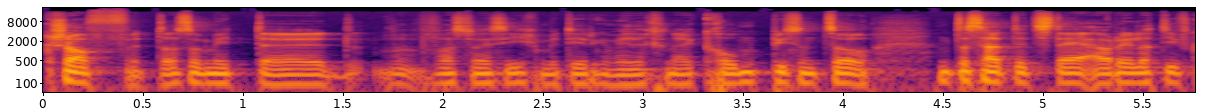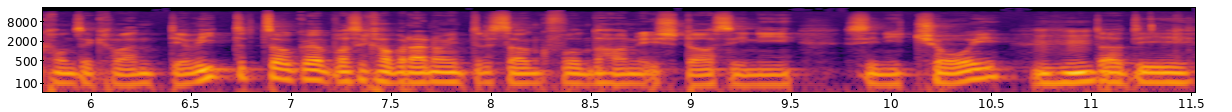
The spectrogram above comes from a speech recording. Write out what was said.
geschaffen, also mit äh, was weiß ich, mit irgendwelchen Kompis und so. Und das hat jetzt der auch relativ konsequent ja weitergezogen. Was ich aber auch noch interessant gefunden habe, ist da seine, seine Joy, da die,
